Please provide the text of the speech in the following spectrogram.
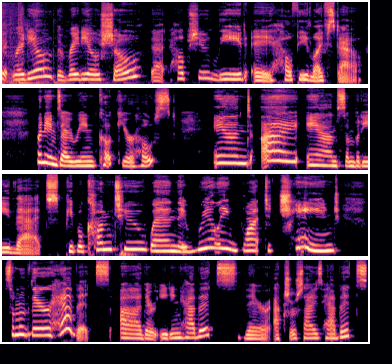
Fit Radio, the radio show that helps you lead a healthy lifestyle. My name's Irene Kok, your host, and I am somebody that people come to when they really want to change some of their habits, uh, their eating habits, their exercise habits,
